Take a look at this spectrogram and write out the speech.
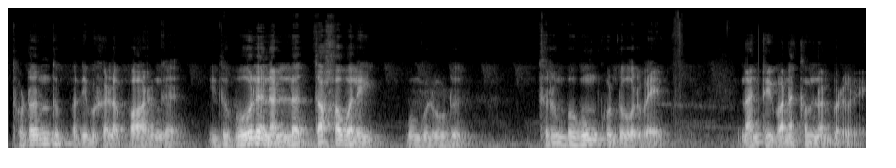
தொடர்ந்து பதிவுகளை பாருங்கள் இதுபோல நல்ல தகவலை உங்களோடு திரும்பவும் கொண்டு வருவேன். நன்றி வணக்கம் நண்பர்களே.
